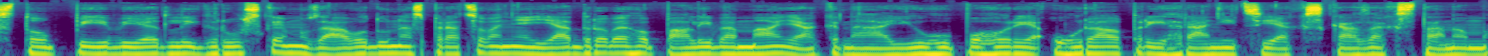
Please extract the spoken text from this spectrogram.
Stopy viedli k rúskému závodu na spracovanie jadrového paliva Majak na juhu pohoria Úral pri hraniciach s Kazachstanom.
